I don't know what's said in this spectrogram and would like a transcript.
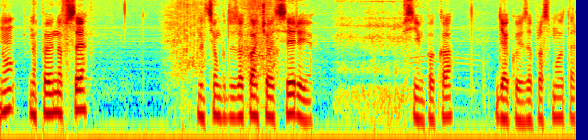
Ну, напевно, все. На цьому буду закінчувати серію. Всім пока. Дякую за просмотр.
